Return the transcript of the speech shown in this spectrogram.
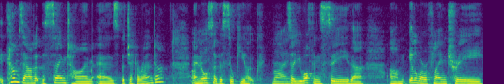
it comes out at the same time as the jacaranda okay. and also the silky oak. Right. So you often see the um, Illawarra flame tree.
